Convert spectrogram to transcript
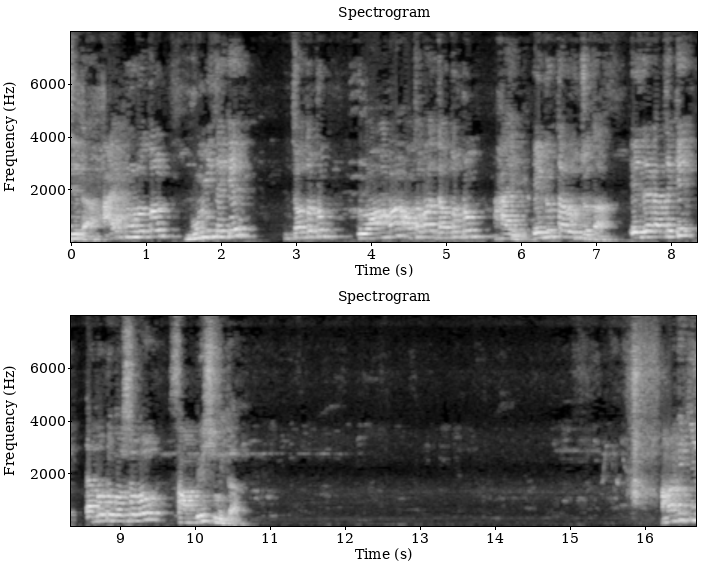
যেটা হাইট মূলত ভূমি থেকে যতটুক লম্বা অথবা যতটুক হাইট এইটুক তার উচ্চতা। এই জায়গা থেকে এতটুক হলো ছাব্বিশ মিটার। আমাকে কি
